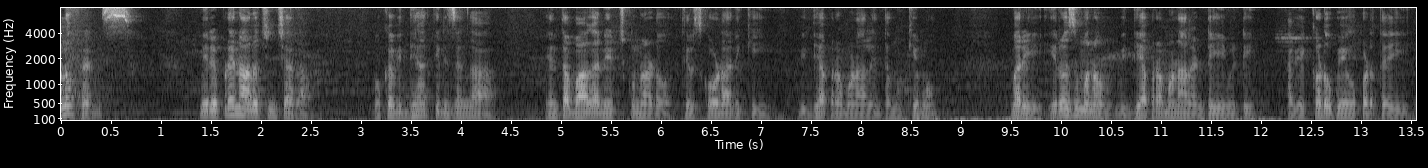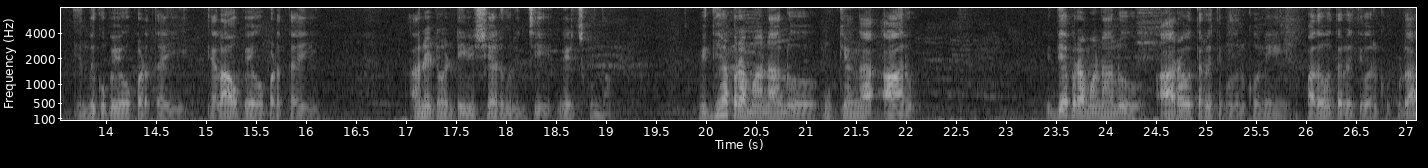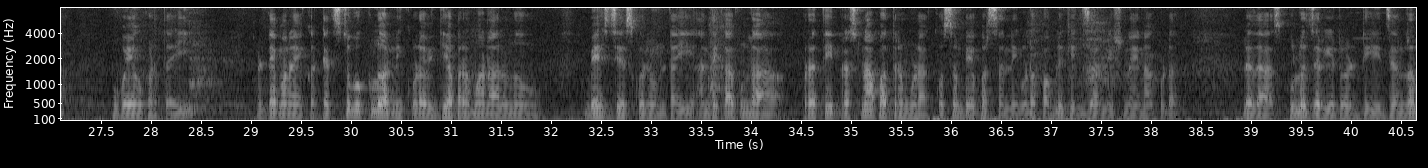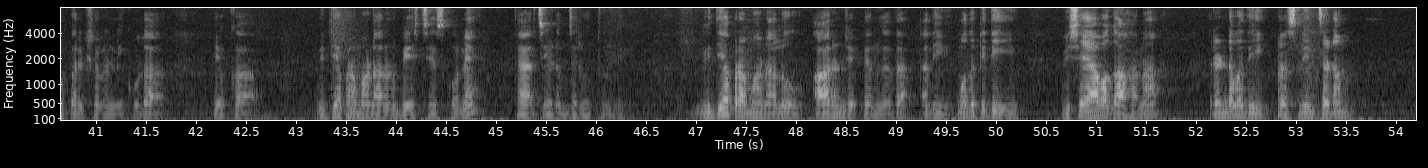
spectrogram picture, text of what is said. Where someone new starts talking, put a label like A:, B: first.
A: Hello friends మీరు ఎప్పుడైనా ఆలోచించారా ఒక విద్యార్థి నిజంగా ఎంత బాగా నేర్చుకున్నాడో తెలుసుకోవడానికి విద్యా ప్రమాణాలు ఎంత ముఖ్యమో? మరి ఈరోజు మనం విద్యా ప్రమాణాలు అంటే ఏమిటి? అవి ఎక్కడ ఉపయోగపడతాయి? ఎందుకు ఉపయోగపడతాయి? ఎలా ఉపయోగపడతాయి? అనేటువంటి విషయాల గురించి నేర్చుకుందాం. విద్యా ప్రమాణాలు ముఖ్యంగా ఆరు. విద్యా ప్రమాణాలు ఆరవ తరగతి మొదలుకొని పదవ తరగతి వరకు కూడా ఉపయోగపడతాయి. అంటే మన యొక్క టెక్స్ట్ బుక్లు అన్నీ కూడా విద్యా ప్రమాణాలను బేస్ చేసుకొని ఉంటాయి. అంతేకాకుండా ప్రతి ప్రశ్నాపత్రం కూడా క్వశ్చన్ పేపర్స్ అన్నీ కూడా పబ్లిక్ ఎగ్జామినేషన్ అయినా కూడా లేదా స్కూల్లో జరిగేటువంటి జనరల్ పరీక్షలన్నీ కూడా ఈ యొక్క విద్యా ప్రమాణాలను బేస్ చేసుకొనే తయారు చేయడం జరుగుతుంది. విద్యా ప్రమాణాలు ఆరు అని చెప్పాను కదా అది మొదటిది విషయావగాహన రెండవది ప్రశ్నించడం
